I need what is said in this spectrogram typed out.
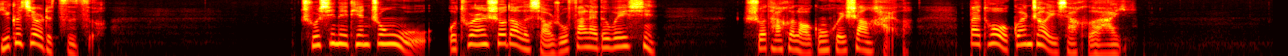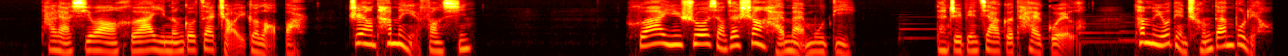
一个劲儿的自责。除夕那天中午，我突然收到了小茹发来的微信，说她和老公回上海了，拜托我关照一下何阿姨。他俩希望何阿姨能够再找一个老伴儿，这样他们也放心。何阿姨说想在上海买墓地，但这边价格太贵了，他们有点承担不了，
